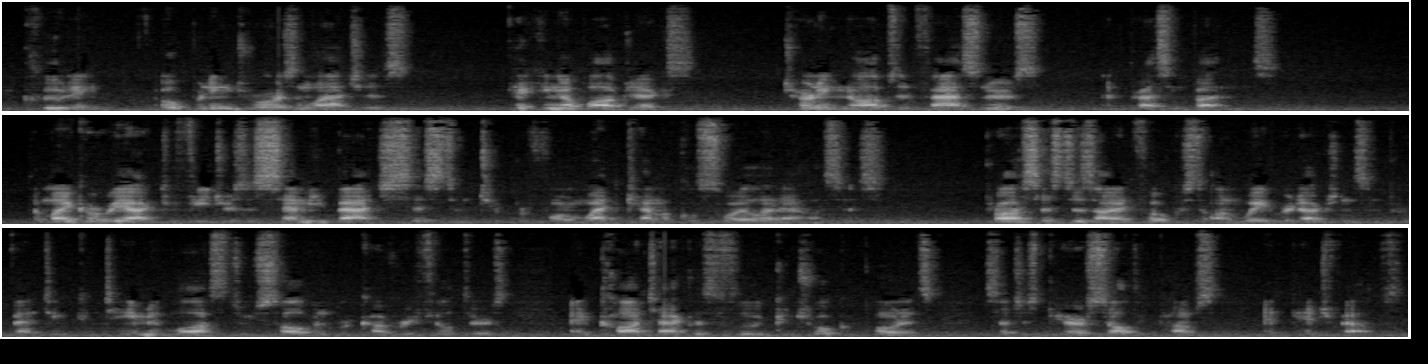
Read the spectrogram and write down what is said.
including opening drawers and latches, picking up objects, turning knobs and fasteners, and pressing buttons. The microreactor features a semi-batch system to perform wet chemical soil analysis. Process design focused on weight reductions and preventing containment loss through solvent recovery filters and contactless fluid control components such as peristaltic pumps and pinch valves.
